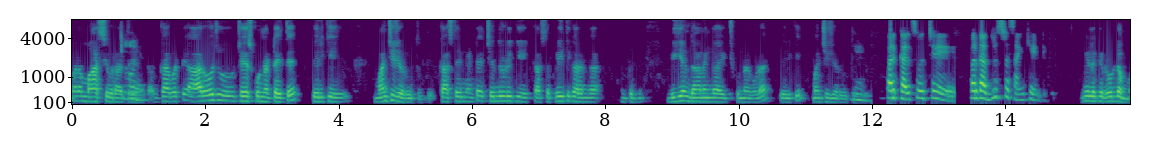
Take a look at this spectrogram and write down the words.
మనం మహాశివరాత్రి. అంటాం. కాబట్టి ఆ రోజు చేసుకున్నట్టయితే వీరికి మంచి జరుగుతుంది. కాస్త ఏంటంటే చంద్రుడికి కాస్త ప్రీతికరంగా ఉంటుంది. బియ్యం దానంగా ఇచ్చుకున్నా కూడా వీరికి మంచి జరుగుతుంది. వారికి కలిసి వచ్చే వారికి అదృష్ట సంఖ్య ఏంటి? వీళ్ళకి రెండమ్మ.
